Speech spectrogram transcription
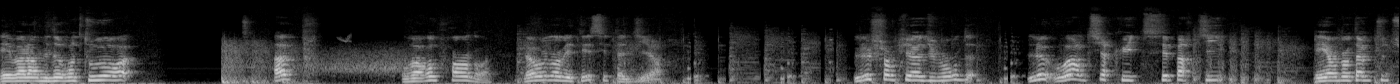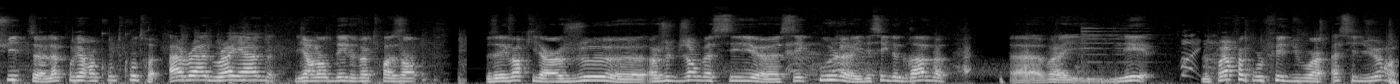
Et voilà, on est de retour. Hop. On va reprendre là où on en était, c'est-à-dire le championnat du monde, le World Circuit. C'est parti. Et on entame tout de suite la première rencontre contre Arad Ryan, l'Irlandais de 23 ans. Vous allez voir qu'il a un jeu, euh, un jeu de jambes assez, euh, assez cool. Il essaye de grab. Euh, voilà, il, est, la première fois qu'on le fait du moins, assez dur.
